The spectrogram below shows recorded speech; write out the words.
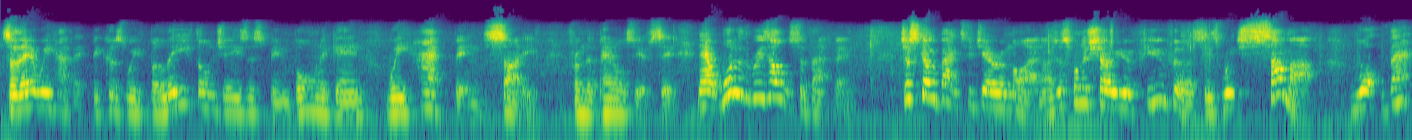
So there we have it. Because we've believed on Jesus, been born again, we have been saved from the penalty of sin. Now, what are the results of that then? Just go back to Jeremiah, and I just want to show you a few verses which sum up what that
